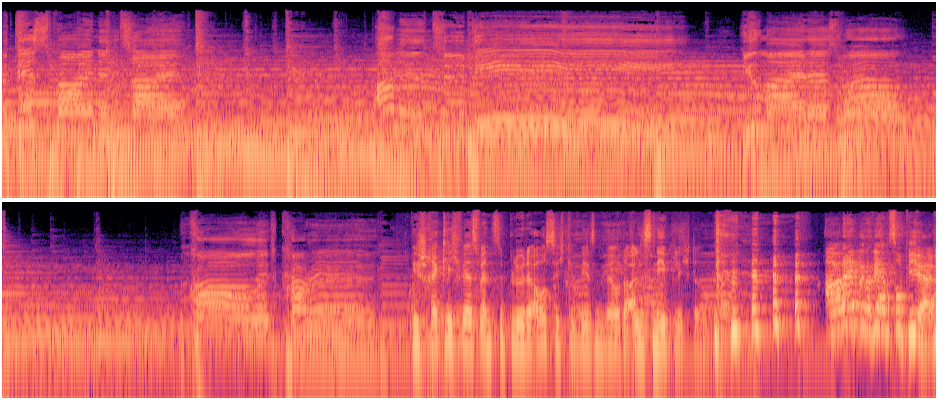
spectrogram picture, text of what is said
at this point Wie schrecklich wäre es, wenn es eine blöde Aussicht gewesen wäre oder alles neblig dann. Aber dann hätten wir gesagt, wir haben es probiert.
